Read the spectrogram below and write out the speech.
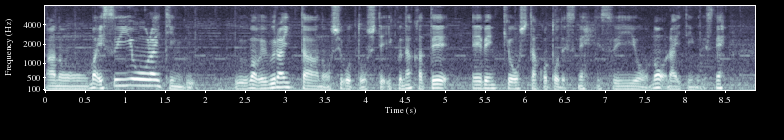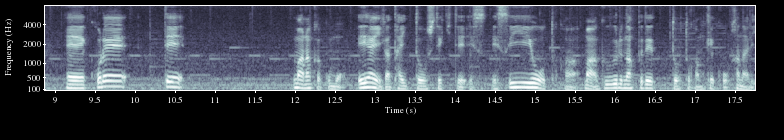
あの、まあ、SEO ライティング、まあ、ウェブライターのお仕事をしていく中で、えー、勉強したことですね。SEO のライティングですね。え、これって、まあなんかこうもう AI が台頭してきて、S、SEO とか、まあ Google のアップデートとかも結構かなり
